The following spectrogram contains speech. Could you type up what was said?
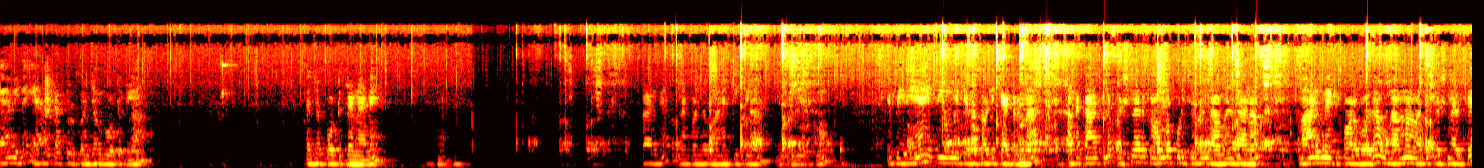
தேவைன்னா ஏலக்காய் தூள் கொஞ்சம் போட்டுக்கலாம். கொஞ்சம் போட்டுக்கிறேன் நான் பாருங்க நான் கொஞ்சம் வணக்கிக்கலாம் இப்படி இருக்கும் இப்போ இது ஏன் இப்படி உங்களுக்கு இதை சொல்லி கேட்டுறேன்னா அந்த காலத்தில் கிருஷ்ணருக்கு ரொம்ப பிடிச்சது இந்த அவள் தானா? மாடு மேய்க்கு போகிற போது அவங்க அம்மா வந்து கிருஷ்ணருக்கு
